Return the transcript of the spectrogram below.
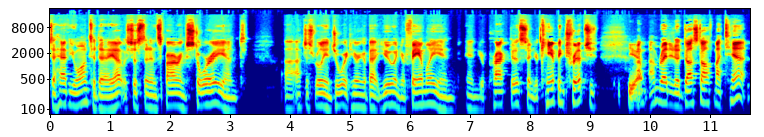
to have you on today. That was just an inspiring story, and uh, I've just really enjoyed hearing about you and your family and, and your practice and your camping trips. You, yeah. I'm, I'm, ready to dust off my tent,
